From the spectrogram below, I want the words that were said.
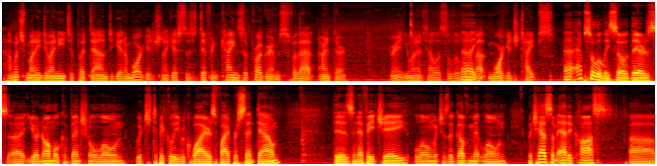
how much money do I need to put down to get a mortgage? And I guess there's different kinds of programs for that, aren't there? Grant, you want to tell us a little bit Uh, about mortgage types? Uh, absolutely. So there's uh, your normal conventional loan, which typically requires 5% down. There's an FHA loan, which is a government loan, which has some added costs uh,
